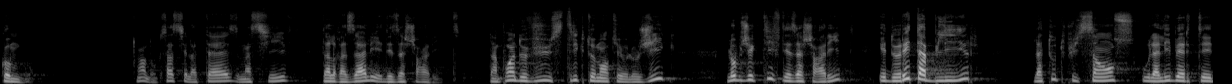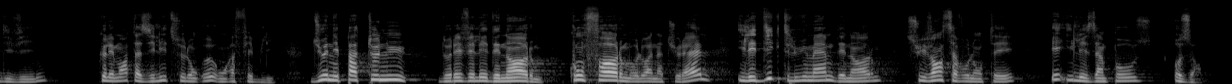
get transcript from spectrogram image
comme bon. Hein, donc ça, c'est la thèse massive d'Al-Ghazali et des Ash'arites. D'un point de vue strictement théologique, l'objectif des Ash'arites est de rétablir la toute-puissance ou la liberté divine que les Mu'tazilites, selon eux, ont affaiblie. Dieu n'est pas tenu de révéler des normes conformes aux lois naturelles, il édicte lui-même des normes suivant sa volonté et il les impose aux hommes.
